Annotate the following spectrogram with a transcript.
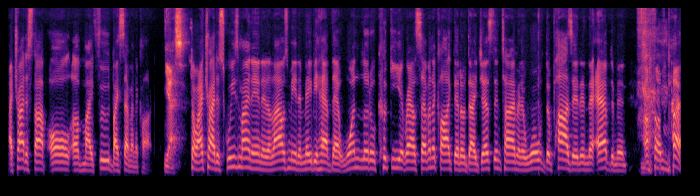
I try to stop all of my food by seven o'clock. Yes. So I try to squeeze mine in. It allows me to maybe have that one little cookie around seven o'clock that'll digest in time and it won't deposit in the abdomen um, by,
